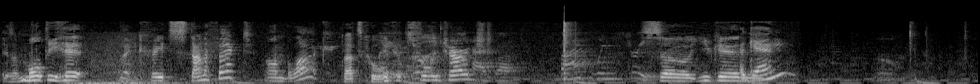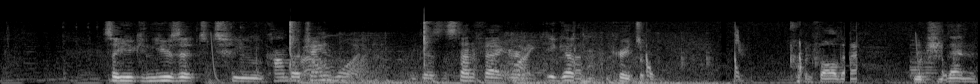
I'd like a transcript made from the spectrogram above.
is a multi-hit that creates stun effect on block That's cool. if it's fully charged. Five win three. So you can Again? So you can use it to combo Round chain one. because the stun effect or it goes creates a and fall down, which then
